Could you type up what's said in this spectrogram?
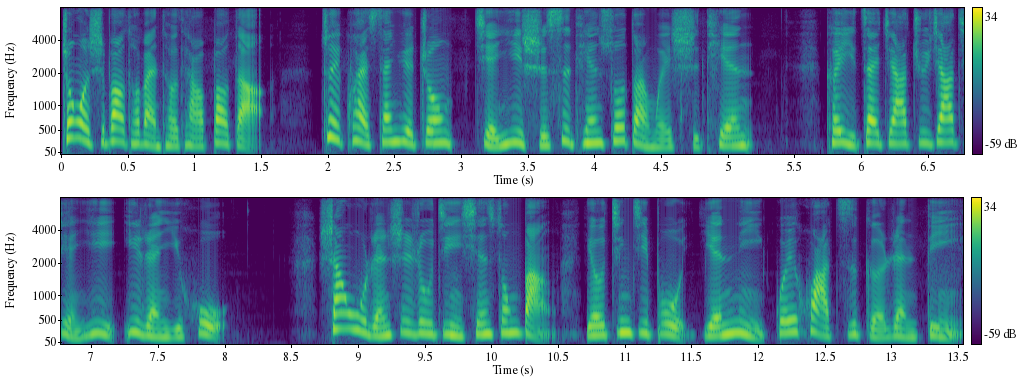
中国时报头版头条报道。最快三月中检疫十四天缩短为十天，可以在家居家检疫，一人一户。商务人士入境先松绑，由经济部严拟规划资格认定。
